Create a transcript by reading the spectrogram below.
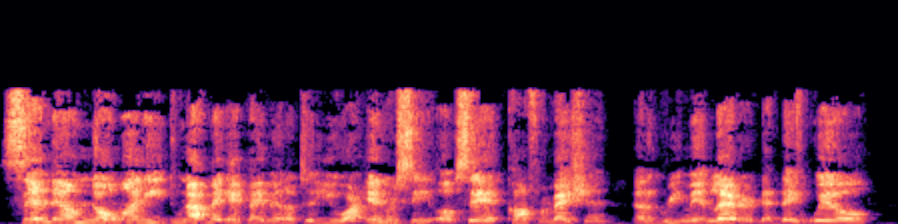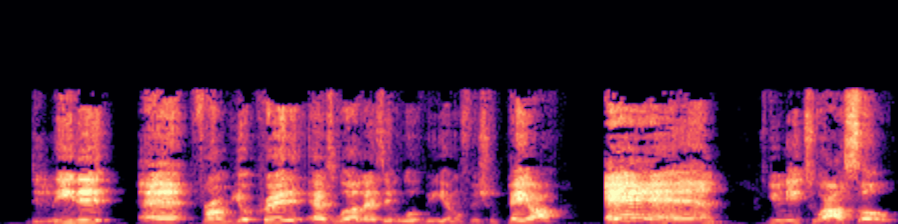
send them no money. Do not make a payment until you are in receipt of said confirmation and agreement letter that they will delete it at, from your credit as well as it will be an official payoff. And you need to also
